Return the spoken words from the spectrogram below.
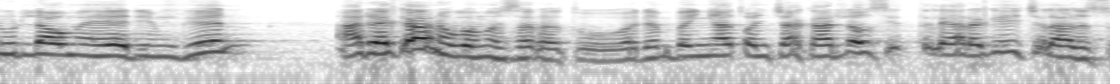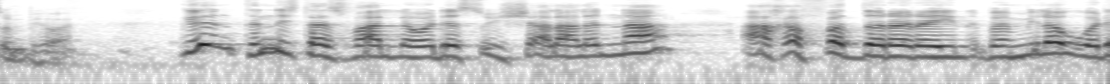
ዱላው መሄድም ግን አደጋ ነው በመሰረቱ። ደንበኛ ጦንቻ ካለው ሲጥል ያደረገ ይችላል እሱም ቢሆን። ግን ትንሽ ተስፋ አለ ወደ እሱ ይሻላልና አከፈት ደረረይን በሚለው ወደ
